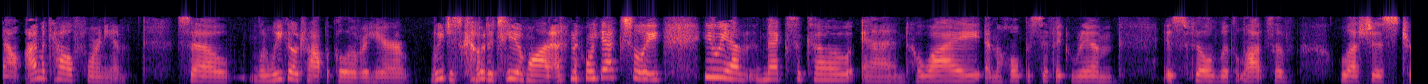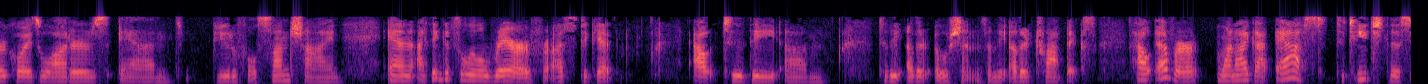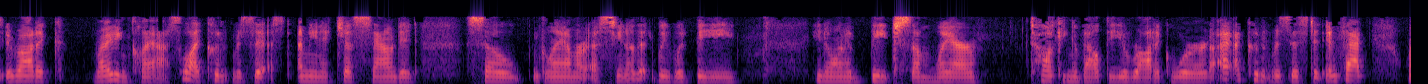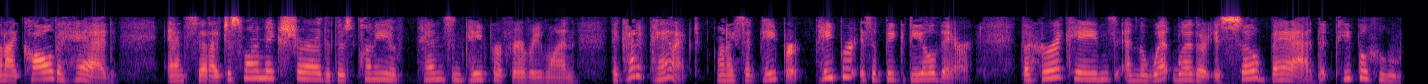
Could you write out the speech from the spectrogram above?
Now, I'm a Californian, so when we go tropical over here, we just go to Tijuana. we actually, we have Mexico and Hawaii and the whole Pacific Rim is filled with lots of luscious turquoise waters and beautiful sunshine. And I think it's a little rarer for us to get out to the um, to the other oceans and the other tropics. However, when I got asked to teach this erotic writing class, well, I couldn't resist. I mean, it just sounded so glamorous, you know, that we would be, you know, on a beach somewhere talking about the erotic word. I, I couldn't resist it. In fact, when I called ahead and said, I just want to make sure that there's plenty of pens and paper for everyone, they kind of panicked when I said paper. Paper is a big deal there. The hurricanes and the wet weather is so bad that people who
